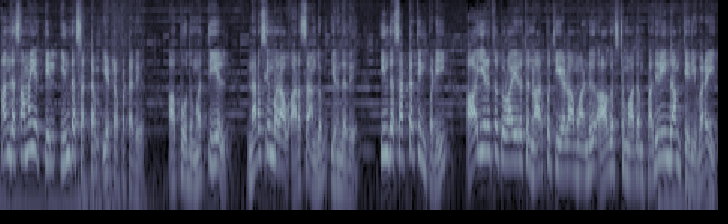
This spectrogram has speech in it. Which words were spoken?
அந்த சமயத்தில் இந்த சட்டம் இயற்றப்பட்டது. அப்போது மத்தியில் நரசிம்மராவ் அரசாங்கம் இருந்தது. இந்த சட்டத்தின்படி ஆயிரத்து தொள்ளாயிரத்து நாற்பத்தி ஏழாம் ஆண்டு ஆகஸ்ட் மாதம் பதினைந்தாம் தேதி வரை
